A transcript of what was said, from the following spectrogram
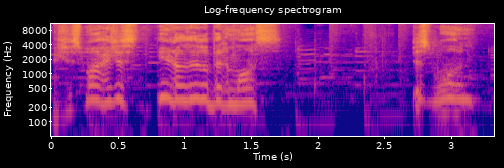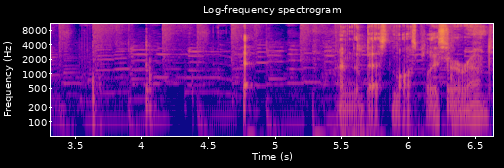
I just want, I just need a little bit of moss. Just one. I'm the best moss placer around.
